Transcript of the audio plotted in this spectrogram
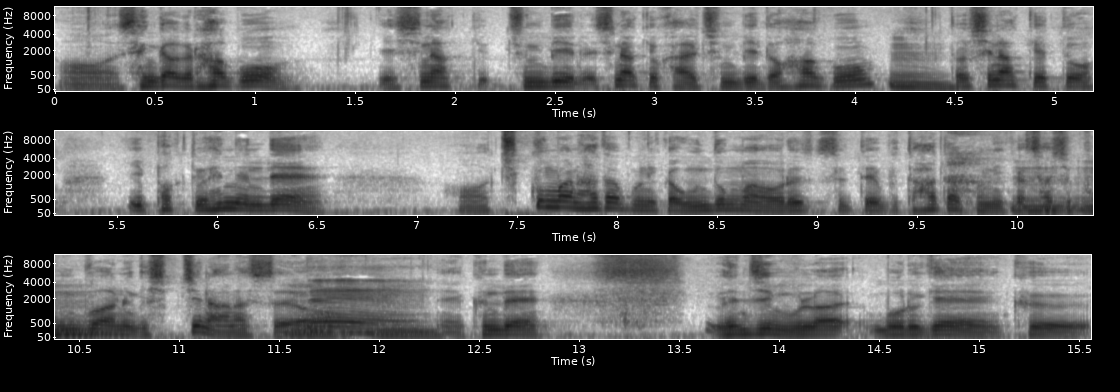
어, 생각을 하고 신학교 준비를 신학교 갈 준비도 하고 음. 또 신학교 또 입학도 했는데 어, 축구만 하다 보니까 운동만 어렸을 때부터 하다 보니까 사실 공부하는 게 쉽진 않았어요. 네. 예, 근데 왠지 몰라 모르게 그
